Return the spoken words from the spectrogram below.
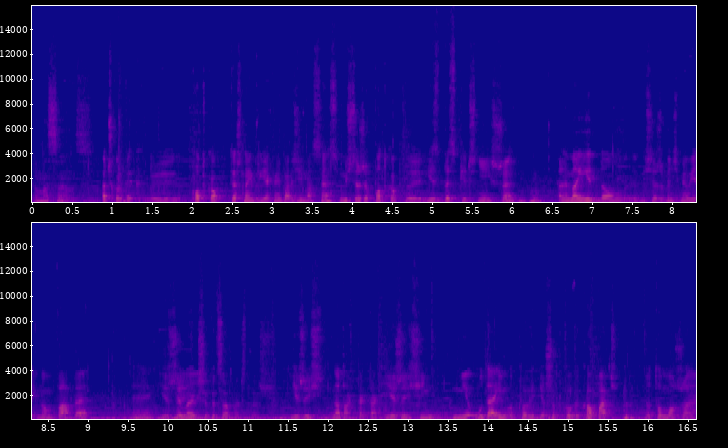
To ma sens. Aczkolwiek y, podkop też naj, jak najbardziej ma sens. Myślę, że podkop y, jest bezpieczniejszy, Mhm. ale ma jedną, myślę, że będzie miał jedną wadę. Y, Nie Jeżeli, ma jak się wycofać też. jeżeli, się- no tak, tak, tak. Jeżeli się nie uda im odpowiednio szybko wykopać, no to może.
